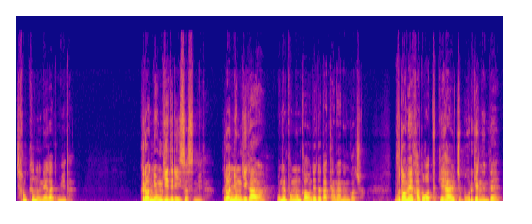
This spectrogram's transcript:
참 큰 은혜가 됩니다. 그런 용기들이 있었습니다. 그런 용기가 오늘 본문 가운데도 나타나는 거죠. 무덤에 가도 어떻게 해야 할지 모르겠는데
